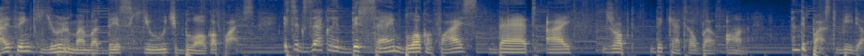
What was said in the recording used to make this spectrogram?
I think you remember this huge block of ice. It's exactly the same block of ice that I dropped the kettlebell on in the past video.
